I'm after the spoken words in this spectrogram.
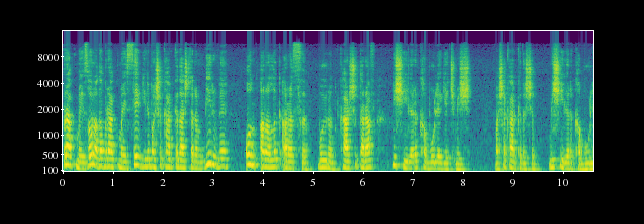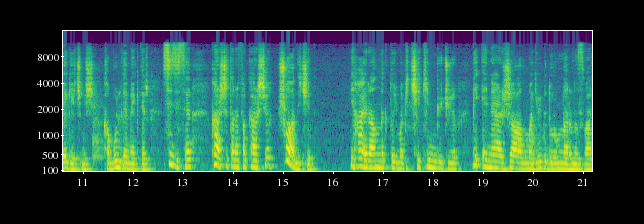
Bırakmayız. Orada bırakmayız. Sevgili Başak arkadaşlarım 1 ve 10 Aralık arası. Buyurun. Karşı taraf bir şeyleri kabule geçmiş. Başak arkadaşım bir şeyleri kabule geçmiş. Kabul demektir. Siz ise karşı tarafa karşı şu an için bir hayranlık duyma, bir çekim gücü, bir enerji alma gibi bir durumlarınız var.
